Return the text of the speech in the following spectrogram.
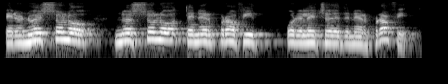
Pero no es solo, no es solo tener profit por el hecho de tener profit.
